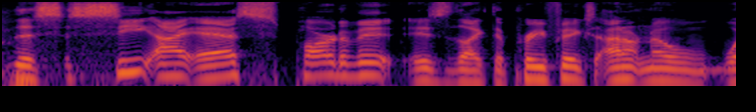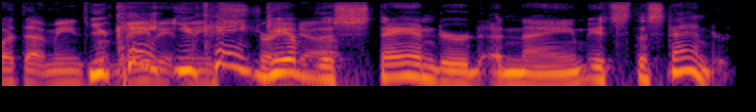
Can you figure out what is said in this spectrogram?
this CIS part of it is like the prefix. I don't know what that means. You can't you means can't give up. the standard a name. It's the standard.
